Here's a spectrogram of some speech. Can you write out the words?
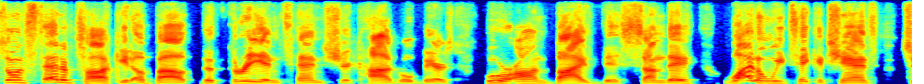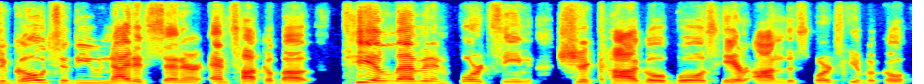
So instead of talking about the 3 and 10 Chicago Bears who are on by this Sunday, why don't we take a chance to go to the United Center and talk about the 11 and 14 Chicago Bulls here on the Sports Cubicle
